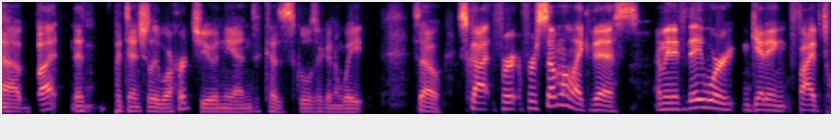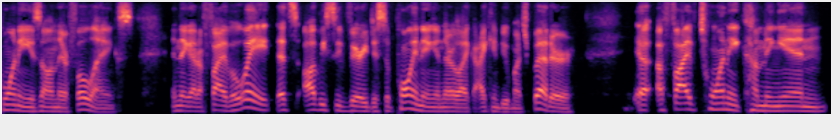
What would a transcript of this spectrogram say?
Uh, but it potentially will hurt you in the end because schools are going to wait. So, Scott, for for someone like this, I mean, if they were getting 520s on their full lengths and they got a 508, that's obviously very disappointing. And they're like, I can do much better. A 520 coming in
